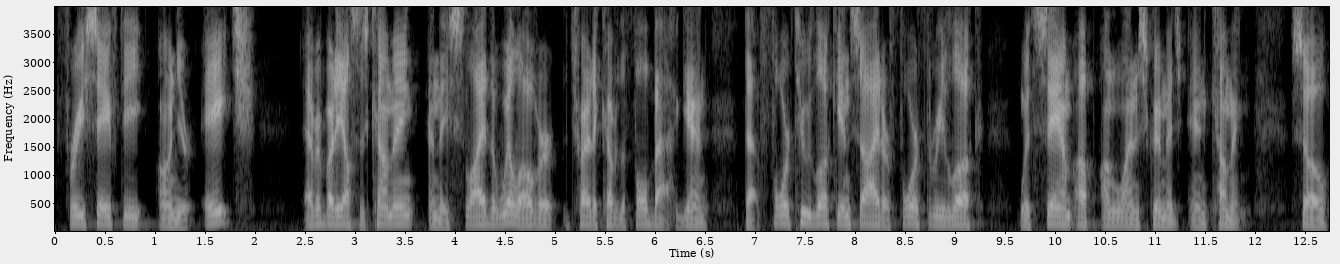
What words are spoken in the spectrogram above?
free safety on your H. Everybody else is coming, and they slide the will over to try to cover the fullback. Again, that 4 2 look inside or 4 3 look with Sam up on the line of scrimmage and coming. So,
